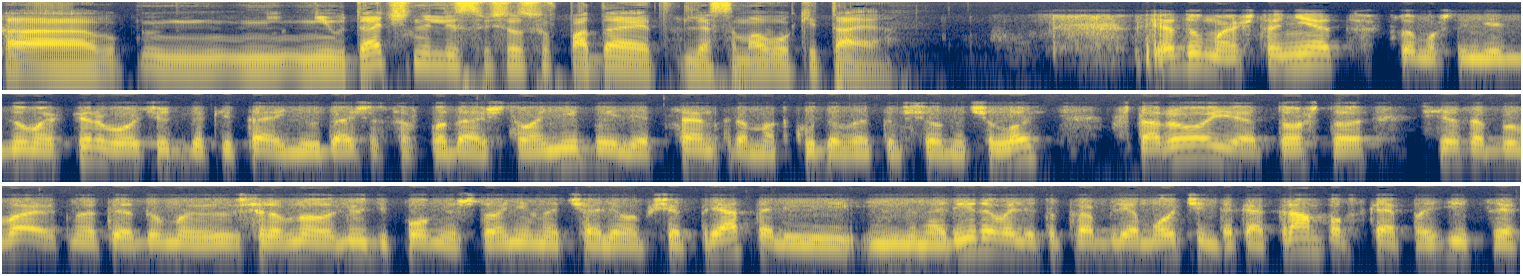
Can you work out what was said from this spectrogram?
А, неудачно ли все совпадает для самого Китая? Я думаю, что нет, потому что, не думаю, в первую очередь для Китая неудача совпадает, что они были центром, откуда это все началось. Второе, то, что все забывают, но это, я думаю, все равно люди помнят, что они вначале вообще прятали и игнорировали эту проблему. Очень такая трамповская позиция,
